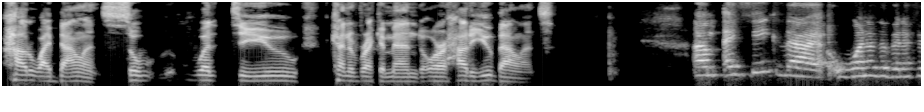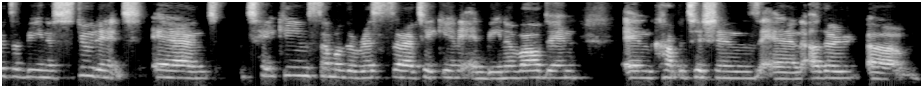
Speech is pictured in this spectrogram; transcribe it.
How do i balance? So what do you kind of recommend or how do you balance? Um, I think that one of the benefits of being a student and taking some of the risks that I've taken and being involved in in competitions and other um,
